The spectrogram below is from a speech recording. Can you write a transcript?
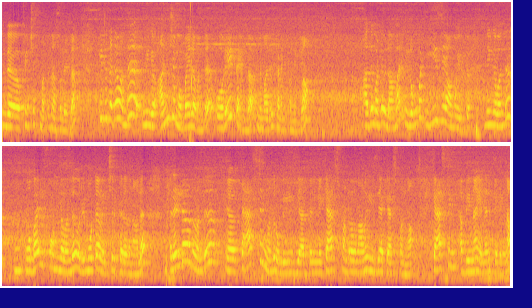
இந்த ஃபீச்சர்ஸ் மட்டும் நான் சொல்லிடுறேன். கிட்டத்தட்ட வந்து நீங்கள் அஞ்சு மொபைலை வந்து ஒரே டைமில் இந்த மாதிரி கனெக்ட் பண்ணிக்கலாம். அது மட்டும் இல்லாமல் இது ரொம்ப ஈஸியாகவும் இருக்குது நீங்கள் வந்து மொபைல் ஃபோனில் வந்து ஒரு ரிமோட்டாக வச்சுருக்கிறதுனால ரெண்டாவது வந்து கேஸ்டிங் வந்து ரொம்ப ஈஸியாக இருக்குது நீங்கள் கேஸ்ட் பண்ணுறதுனாலும் ஈஸியாக கேஸ்ட் பண்ணலாம். கேஸ்டிங் அப்படின்னா என்னென்னு கேட்டிங்கன்னா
